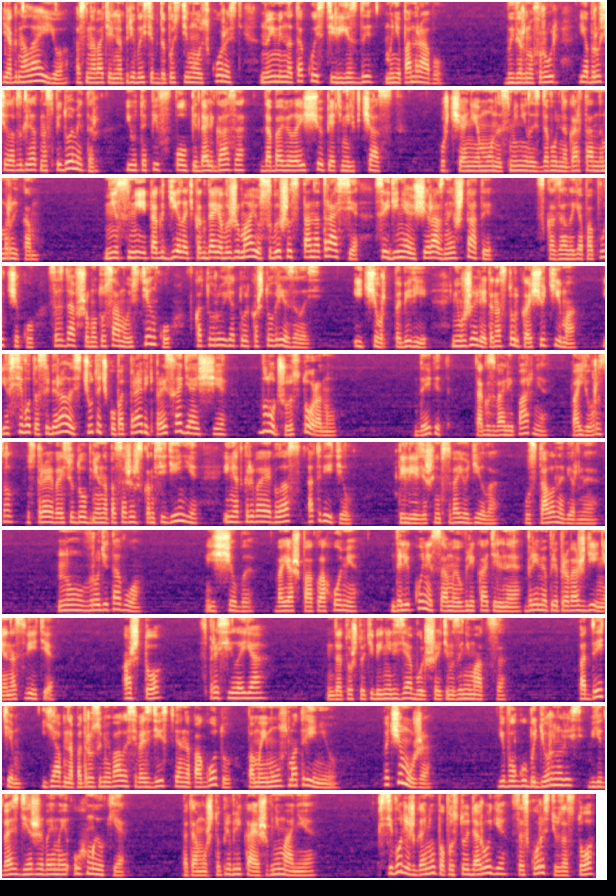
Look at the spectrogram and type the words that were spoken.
Я гнала ее, основательно превысив допустимую скорость, но именно такой стиль езды мне по нраву. Вывернув руль, я бросила взгляд на спидометр – и, утопив в пол педаль газа, добавила еще пять миль в час. Урчание Моны сменилось довольно гортанным рыком. «Не смей так делать, когда я выжимаю свыше ста на трассе, соединяющей разные штаты», сказала я попутчику, создавшему ту самую стенку, в которую я только что врезалась. «И черт побери, неужели это настолько ощутимо? Я всего-то собиралась чуточку подправить происходящее» в лучшую сторону. Дэвид, так звали парня, поерзал, устраиваясь удобнее на пассажирском сиденье и, не открывая глаз, ответил. «Ты лезешь не в свое дело. Устала, наверное». «Ну, вроде того». «Еще бы. Вояж по Оклахоме – далеко не самое увлекательное времяпрепровождение на свете». «А что?» – спросила я, да то, что тебе нельзя больше этим заниматься. Под этим явно подразумевалось воздействие на погоду по моему усмотрению. Почему же? Его губы дернулись в едва сдерживаемой ухмылке. Потому что привлекаешь внимание. Всего лишь гоню по пустой дороге со скоростью за сто.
